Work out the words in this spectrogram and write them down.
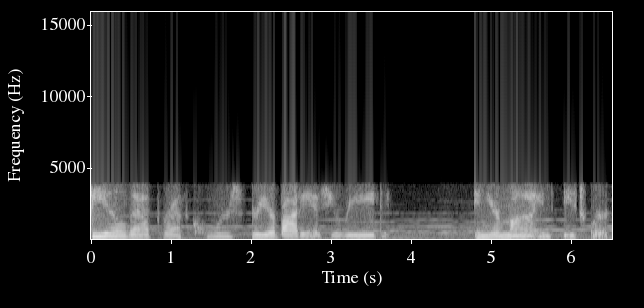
Feel that breath course through your body as you read in your mind these words,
